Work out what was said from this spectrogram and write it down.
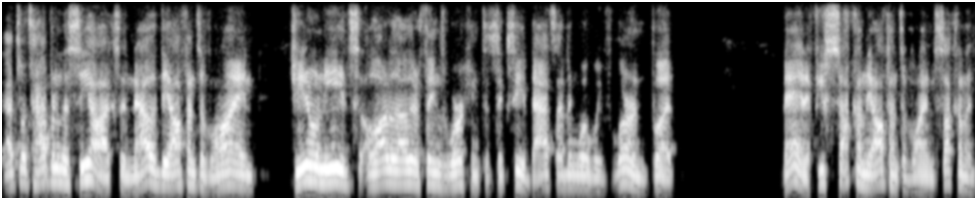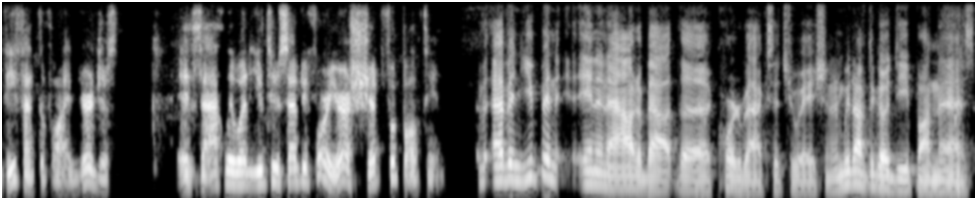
that's what's happened to the Seahawks. And now that the offensive line, Geno needs a lot of the other things working to succeed. That's, I think, what we've learned. But man, if you suck on the offensive line, suck on the defensive line, you're just exactly what you two said before. You're a shit football team. Evan, you've been in and out about the quarterback situation, and we don't have to go deep on this,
